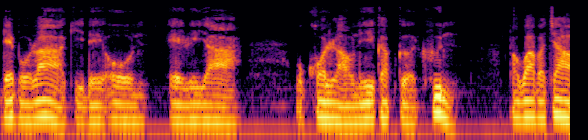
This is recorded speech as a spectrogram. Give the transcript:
เดโบรากิเดโอน เอลียา บุคคลเหล่านี้ครับเกิดขึ้น เพราะว่าพระเจ้า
